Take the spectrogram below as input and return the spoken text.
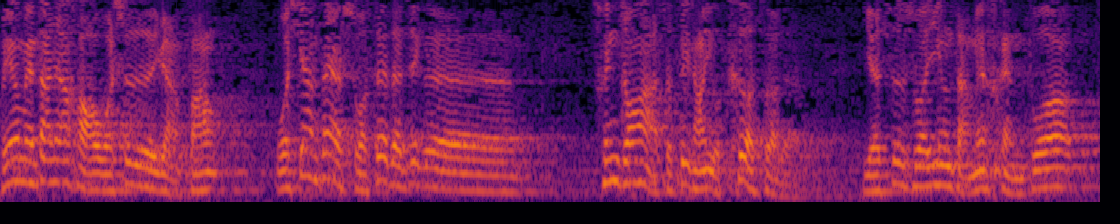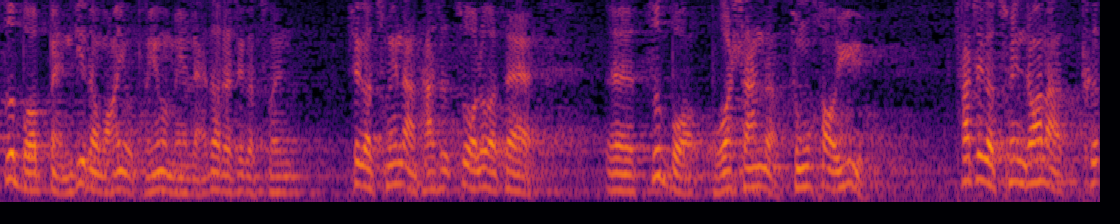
朋友们，大家好，我是远方。我现在所在的这个村庄啊是非常有特色的，也是说应咱们很多淄博本地的网友朋友们来到了这个村。这个村呢，它是坐落在呃淄博博山的中号峪。它这个村庄呢，特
